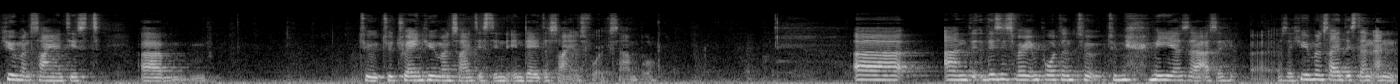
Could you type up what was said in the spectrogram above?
human scientists um, to, to train human scientists in, in data science, for example. Uh, and this is very important to, to me as a, as a, as a human scientist, and, and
